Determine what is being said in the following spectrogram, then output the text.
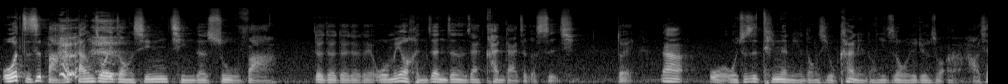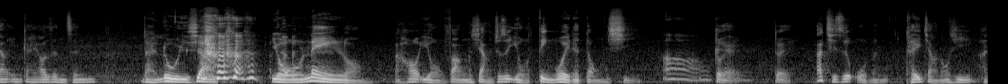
我只是把它当做一种心情的抒发。对对对对对，我没有很认真的在看待这个事情。对。那我我就是听了你的东西，我看了你的东西之后，我就觉得说啊，好像应该要认真来录一下，有内容，然后有方向，就是有定位的东西。哦、oh, okay.，对对。那、啊、其实我们可以讲的东西很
